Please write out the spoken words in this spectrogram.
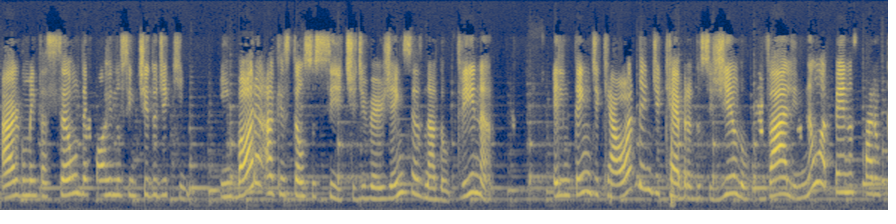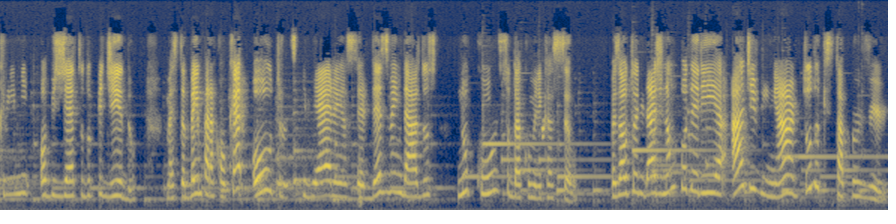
a argumentação decorre no sentido de que, embora a questão suscite divergências na doutrina, ele entende que a ordem de quebra do sigilo vale não apenas para o crime objeto do pedido, mas também para qualquer outros que vierem a ser desvendados no curso da comunicação, pois a autoridade não poderia adivinhar tudo o que está por vir.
